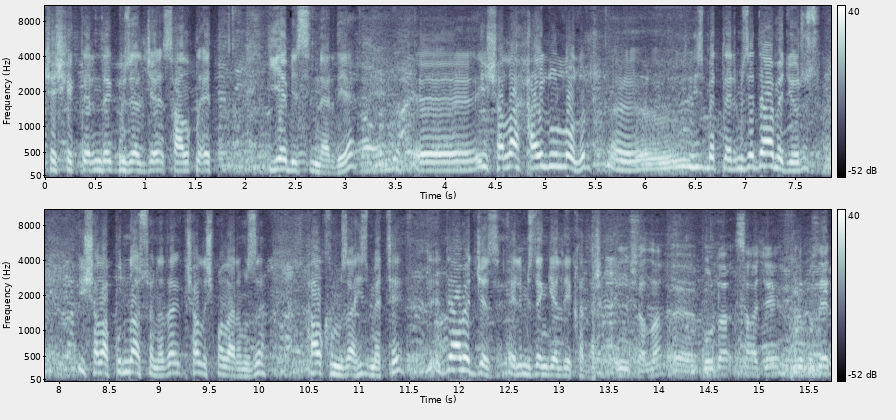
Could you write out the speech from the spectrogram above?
keşkeklerinde güzelce sağlıklı et yiyebilsinler diye. E, inşallah hayırlı uğurlu olur. E, hizmetlerimize devam ediyoruz. İnşallah bundan sonra da çalışmalarımızı halkımıza hizmeti de- devam edeceğiz elimizden geldiği kadar. İnşallah. Ee, burada sadece kırmızı et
